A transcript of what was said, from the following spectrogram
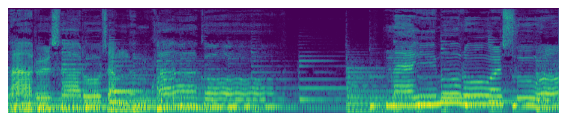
나를 사로잡는 과거 내 힘으로 할수 없는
